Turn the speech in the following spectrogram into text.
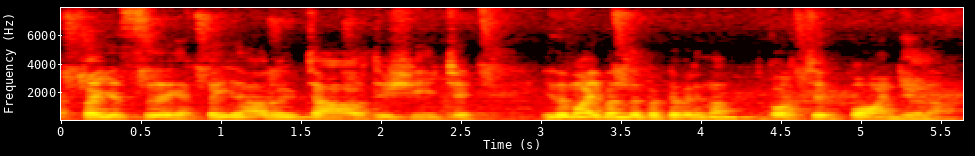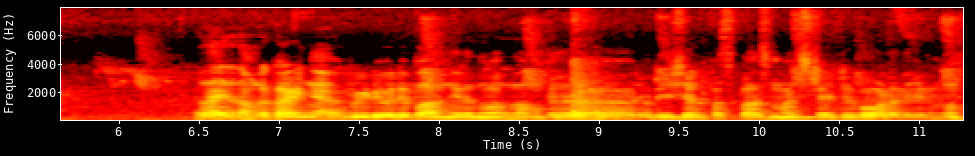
F I S F I R charge sheet ഇതുമായി ബന്ധപ്പെട്ട് വരുന്ന കുറച്ച് പോയിന്റുകളാണ് അതായത് നമ്മൾ കഴിഞ്ഞ വീഡിയോയിൽ പറഞ്ഞിരുന്നു നമുക്ക് ജുഡീഷ്യൽ ഫസ്റ്റ് ക്ലാസ് മജിസ്ട്രേറ്റ് കോടതിയിൽ നിന്നും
